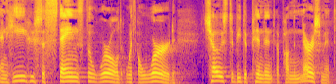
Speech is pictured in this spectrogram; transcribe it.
And he who sustains the world with a word chose to be dependent upon the nourishment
